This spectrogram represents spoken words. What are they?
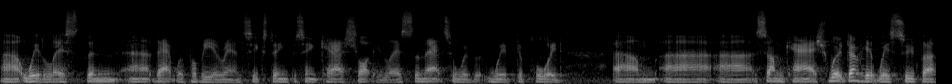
uh, we're less than uh, that. We're probably around 16% cash, slightly less than that. So we've, we've deployed um, uh, uh some cash. We're, don't forget, we're super,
